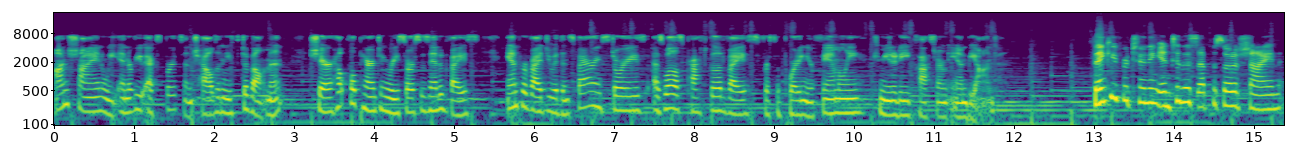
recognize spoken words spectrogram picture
On Shine, we interview experts in child and youth development, share helpful parenting resources and advice, and provide you with inspiring stories as well as practical advice for supporting your family, community, classroom, and beyond. Thank you for tuning into this episode of Shine,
